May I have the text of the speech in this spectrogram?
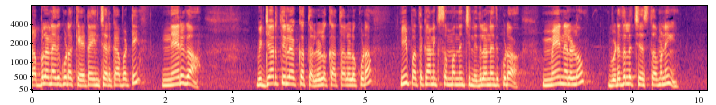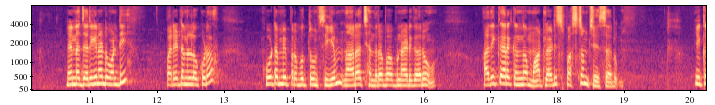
డబ్బులు అనేది కూడా కేటాయించారు కాబట్టి నేరుగా విద్యార్థుల యొక్క తల్లుల ఖాతాలలో కూడా ఈ పథకానికి సంబంధించి నిధులు అనేది కూడా మే నెలలో విడుదల చేస్తామని నిన్న జరిగినటువంటి పర్యటనలో కూడా కూటమి ప్రభుత్వం సీఎం నారా చంద్రబాబు నాయుడు గారు అధికారికంగా మాట్లాడి స్పష్టం చేశారు. ఇక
